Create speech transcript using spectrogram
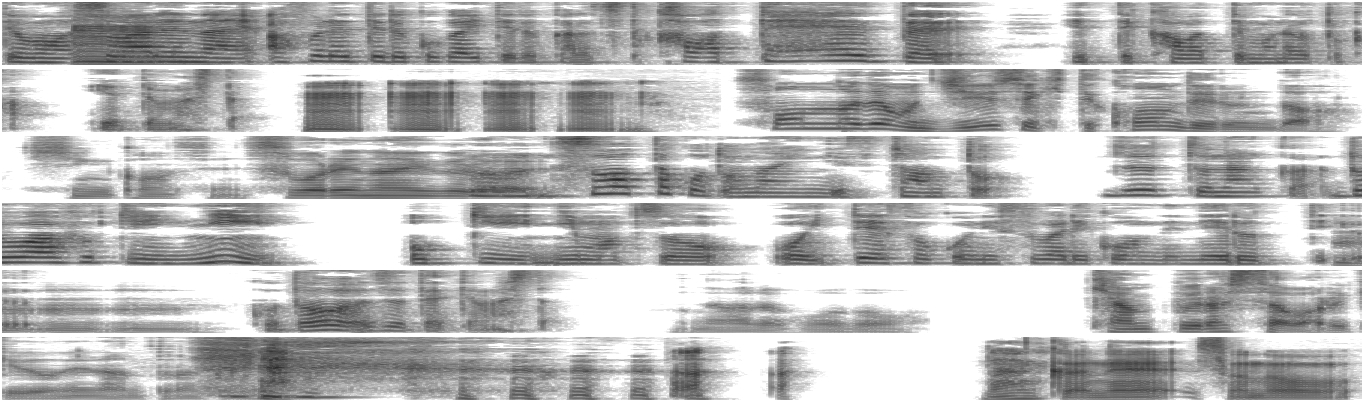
でも座れない、溢れてる子がいてるからちょっと変わってーって言って変わってもらうとかやってました。うん、うん、うん、うん。そんなでも自由席って混んでるんだ。新幹線。座れないぐらい。うん、座ったことないんです、ちゃんと。ずっとなんかドア付近に大きい荷物を置いてそこに座り込んで寝るっていううんうんことをずっとやってました。うん。なるほど。キャンプらしさはあるけどね、なんとなくね。なんかね、その、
